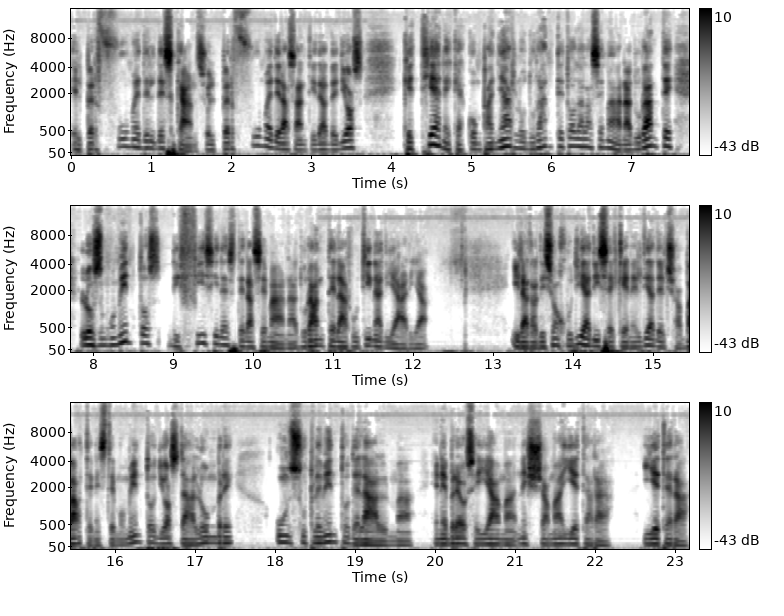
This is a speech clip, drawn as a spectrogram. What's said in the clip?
el perfume del descanso, el perfume de la santidad de Dios que tiene que acompañarlo durante toda la semana, durante los momentos difíciles de la semana, durante la rutina diaria. Y la tradición judía dice que en el día del Shabbat, en este momento, Dios da al hombre un suplemento del alma, en hebreo se llama Neshama Yetara, Yetera,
